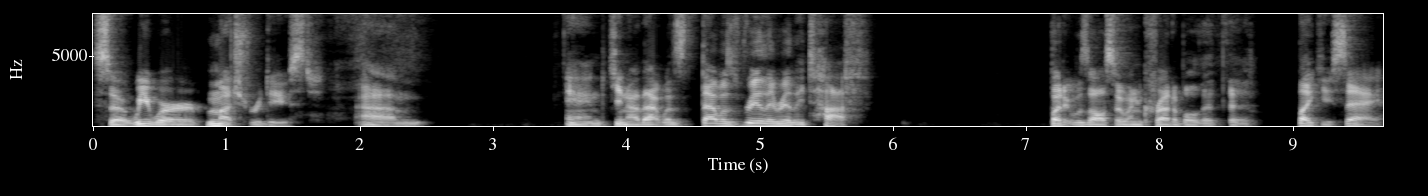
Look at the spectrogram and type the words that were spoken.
So we were much reduced. Um, and you know that was that was really really tough but it was also incredible that the like you say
